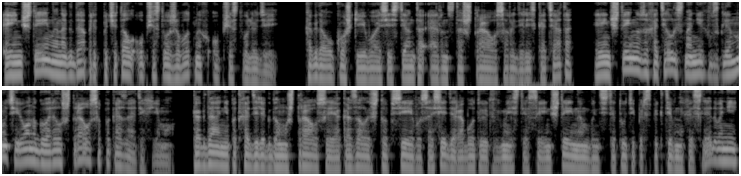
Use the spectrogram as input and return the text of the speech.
Эйнштейн иногда предпочитал общество животных обществу людей. Когда у кошки его ассистента Эрнста Штрауса родились котята, Эйнштейну захотелось на них взглянуть, и он уговорил Штрауса показать их ему. Когда они подходили к дому Штрауса, и оказалось, что все его соседи работают вместе с Эйнштейном в Институте перспективных исследований,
